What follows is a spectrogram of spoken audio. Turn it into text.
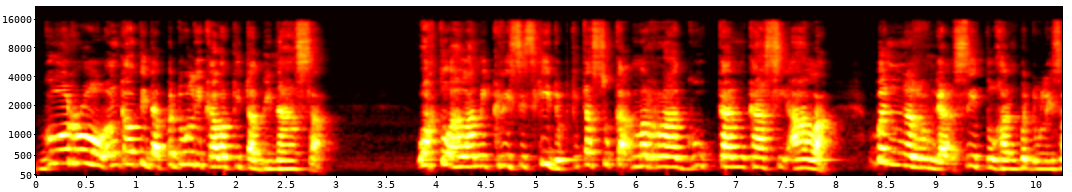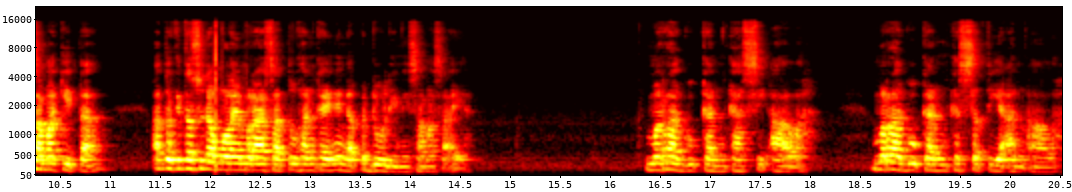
Guru, engkau tidak peduli kalau kita binasa. Waktu alami krisis hidup, kita suka meragukan kasih Allah. Bener nggak sih Tuhan peduli sama kita? Atau kita sudah mulai merasa Tuhan kayaknya nggak peduli nih sama saya. Meragukan kasih Allah. Meragukan kesetiaan Allah.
